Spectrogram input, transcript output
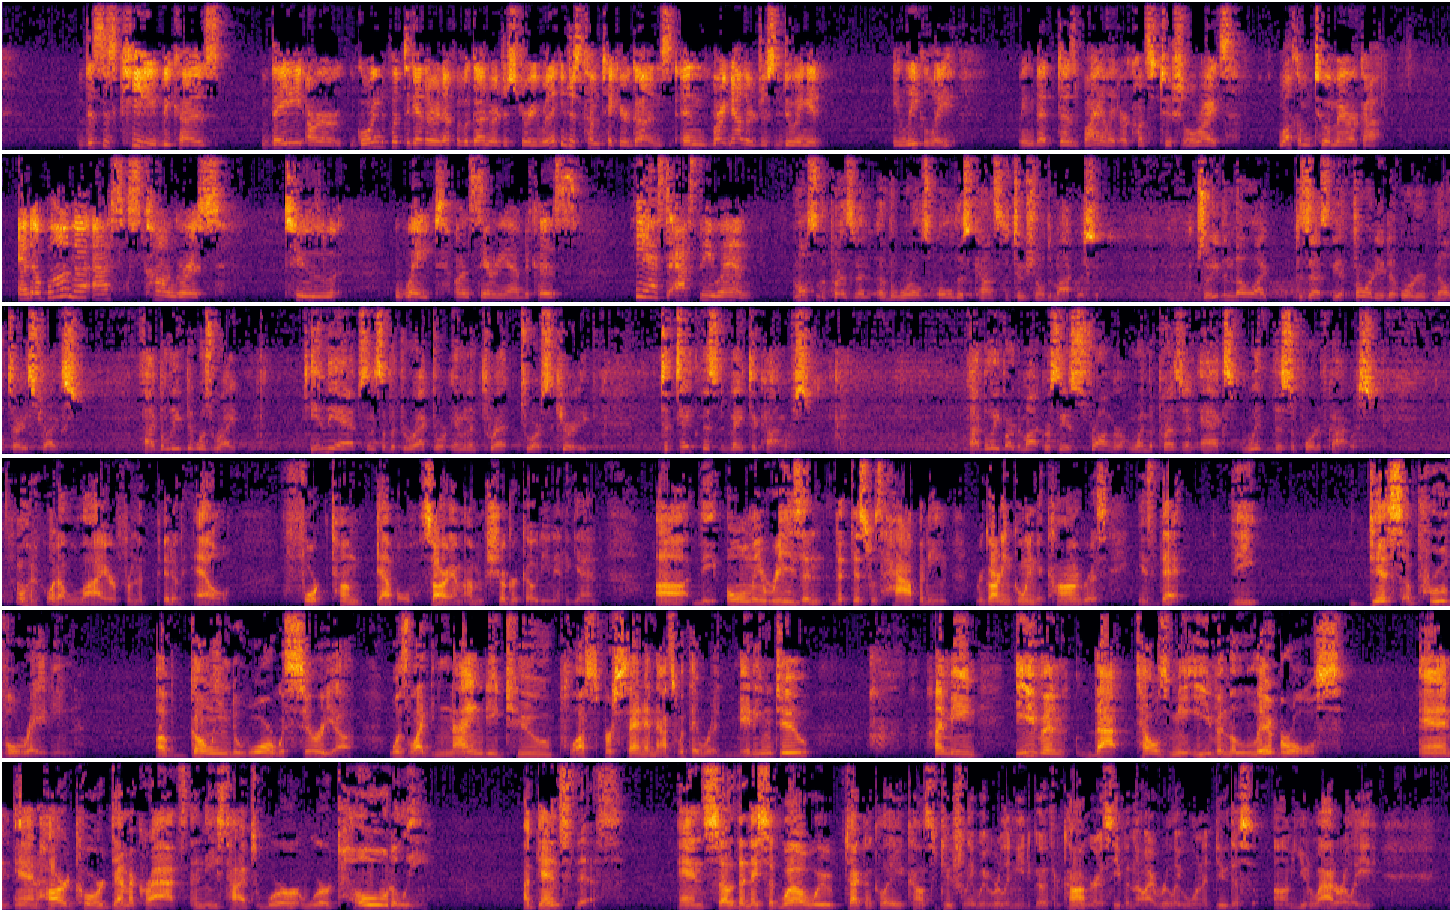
This is key because they are going to put together enough of a gun registry where they can just come take your guns. And right now they're just doing it illegally. I mean, that does violate our constitutional rights. Welcome to America. And Obama asks Congress to wait on Syria because he has to ask the UN. I'm also the president of the world's oldest constitutional democracy. So even though I possess the authority to order military strikes, I believed it was right, in the absence of a direct or imminent threat to our security, to take this debate to Congress. I believe our democracy is stronger when the president acts with the support of Congress. What, what a liar from the pit of hell. Fork tongued devil. Sorry, I'm, I'm sugarcoating it again. Uh, the only reason that this was happening regarding going to Congress is that the disapproval rating of going to war with Syria was like 92 plus percent, and that's what they were admitting to. I mean, even that tells me even the liberals and and hardcore Democrats and these types were were totally against this. And so then they said, well, we technically, constitutionally, we really need to go through Congress, even though I really want to do this um, unilaterally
